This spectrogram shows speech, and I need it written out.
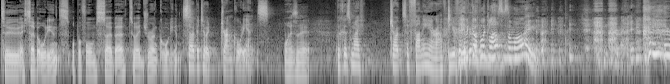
to a sober audience or perform sober to a drunk audience? Sober to a drunk audience. Why is that? Because my jokes are funnier after you've had a couple of glasses of wine. They're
